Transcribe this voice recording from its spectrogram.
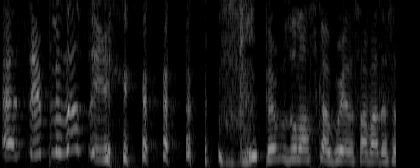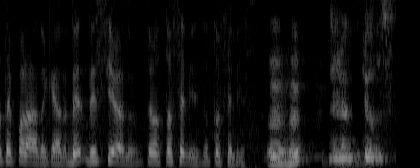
É simples assim. Temos o nosso Cagueira salvado dessa temporada, cara. de- desse ano. Então eu tô feliz, eu tô feliz. Uhum. Maravilhoso.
